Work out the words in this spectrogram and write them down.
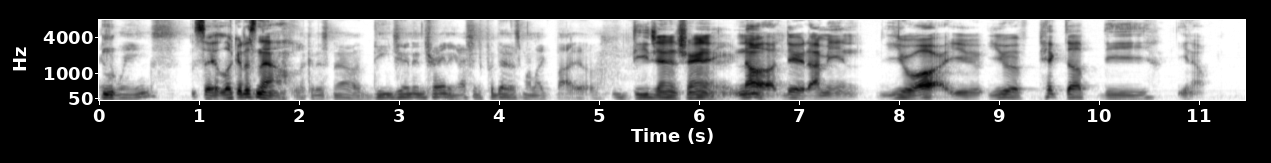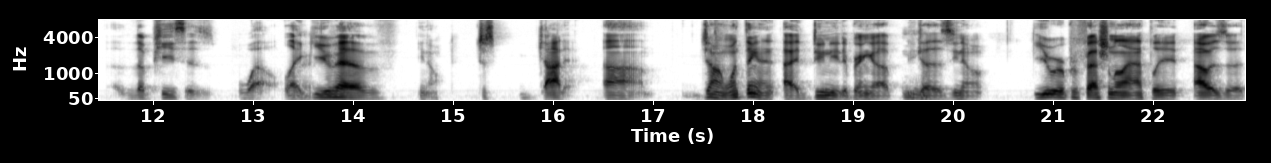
in the Mm. wings. Say, look at us now. Look at this now, DGen in training. I should put that as my like bio. DGen in training. No, dude. I mean, you are. You you have picked up the you know the pieces well. Like Right. you have you know just got it. Um, John, one thing I, I do need to bring up Mhm. because you know you were a professional athlete. I was a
